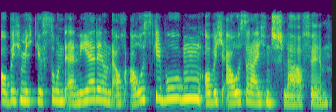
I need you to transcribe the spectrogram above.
ob ich mich gesund ernähre und auch ausgewogen, ob ich ausreichend schlafe.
